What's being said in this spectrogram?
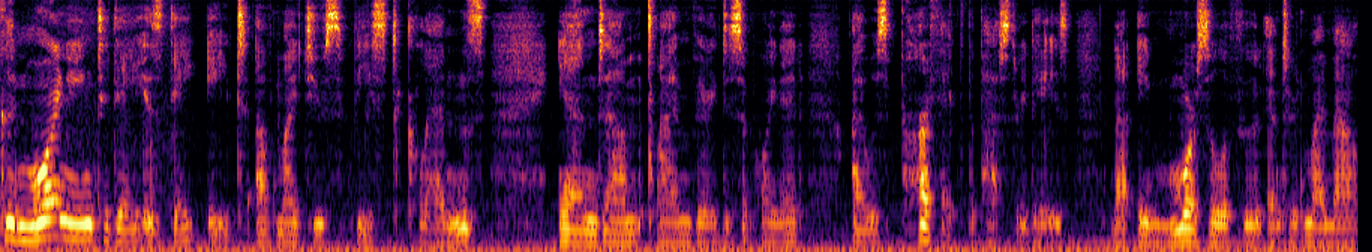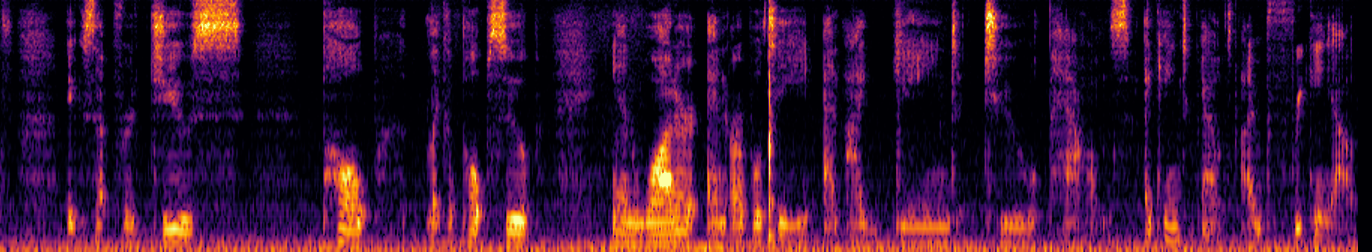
Good morning. Today is day eight of my juice feast cleanse, and um, I'm very disappointed. I was perfect the past three days. Not a morsel of food entered my mouth except for juice, pulp, like a pulp soup, and water and herbal tea, and I gained two pounds. I gained two pounds. I'm freaking out.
